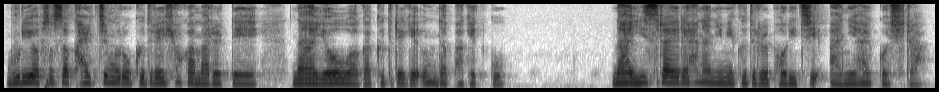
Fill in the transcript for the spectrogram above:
물이 없어서 갈증으로 그들의 혀가 마를 때에 나 여호와가 그들에게 응답하겠고 나 이스라엘의 하나님이 그들을 버리지 아니할 것이라.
